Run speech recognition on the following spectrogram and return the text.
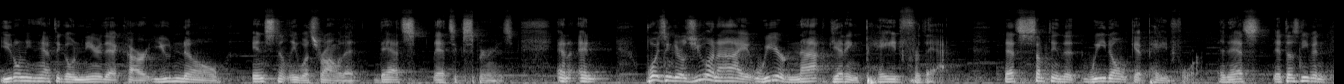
You don't even have to go near that car. You know instantly what's wrong with it. That's that's experience. And and boys and girls, you and I, we are not getting paid for that. That's something that we don't get paid for. And that's it doesn't even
